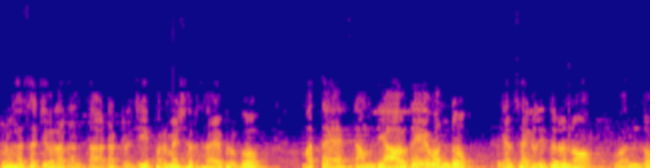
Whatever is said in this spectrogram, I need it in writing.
ಗೃಹ ಸಚಿವರಾದಂಥ ಡಾಕ್ಟರ್ ಜಿ ಪರಮೇಶ್ವರ್ ಸಾಹೇಬ್ರಿಗೂ, ಮತ್ತು ನಮ್ಮದು ಯಾವುದೇ ಒಂದು ಕೆಲಸಗಳಿದ್ರೂ ಒಂದು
